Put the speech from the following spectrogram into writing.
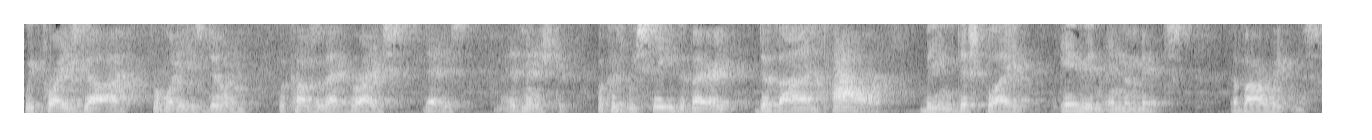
We praise God for what He's doing because of that grace that is administered. Because we see the very divine power being displayed even in the midst of our weakness.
